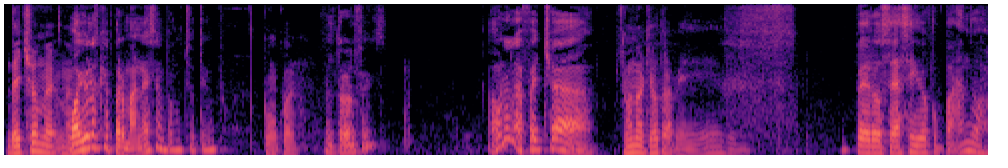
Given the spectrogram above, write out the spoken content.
De hecho, me... me- O hay unos que permanecen por mucho tiempo. ¿Cómo cuál? El Trollface. Aún a la fecha, Uno que otra vez. pero se ha seguido ocupando.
